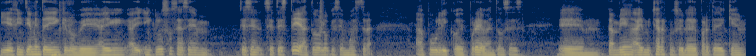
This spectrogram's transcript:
Y definitivamente hay alguien que lo ve. Hay, hay, incluso se hacen, se, se testea todo lo que se muestra a público de prueba. Entonces, eh, también hay mucha responsabilidad de parte de quien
